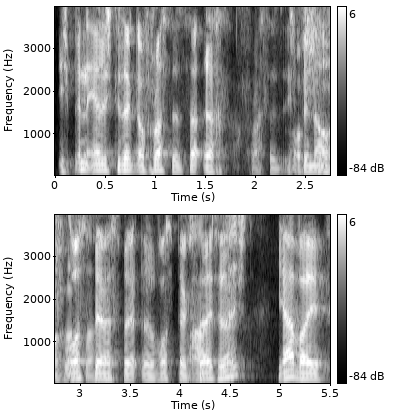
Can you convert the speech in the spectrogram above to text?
ich bin ehrlich gesagt auf Russells Seite. Ach, auf Russells, ich Auf bin auf Rosbergs, äh, Rosbergs Ah, Seite. Echt? Ja, weil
